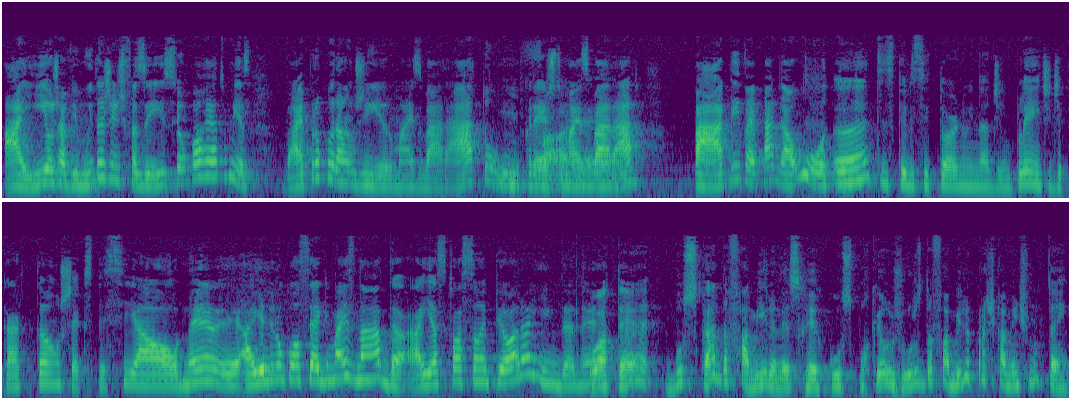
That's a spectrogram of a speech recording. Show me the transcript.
Aí eu já vi muita gente fazer isso e é o correto mesmo. Vai procurar um dinheiro mais barato, um crédito mais é. barato paga e vai pagar o outro. Antes que ele se torne um inadimplente de cartão, cheque especial, né? Aí ele não consegue mais nada. Aí a situação é pior ainda, né? Ou até buscar da família nesse recurso, porque os juros da família praticamente não tem.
